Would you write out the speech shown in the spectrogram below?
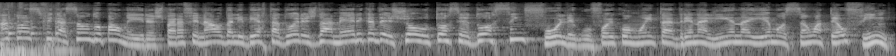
A classificação do Palmeiras para a final da Libertadores da América deixou o torcedor sem fôlego. Foi com muita adrenalina e emoção até o fim.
